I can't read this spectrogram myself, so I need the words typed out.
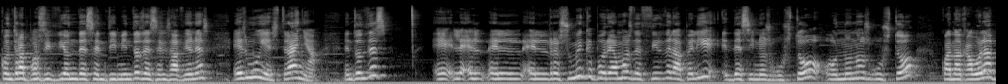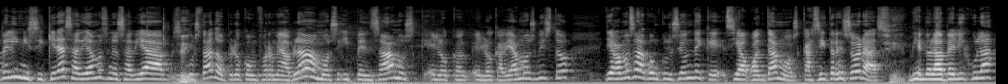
contraposición de sentimientos, de sensaciones, es muy extraña. Entonces, el, el- el- el resumen que podríamos decir de la peli, de si nos gustó o no nos gustó, cuando acabó la peli ni siquiera sabíamos si nos había Sí. gustado, pero conforme hablábamos y pensábamos en lo, que, en lo que habíamos visto, llegamos a la conclusión de que si aguantamos casi tres horas Sí. viendo la película,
